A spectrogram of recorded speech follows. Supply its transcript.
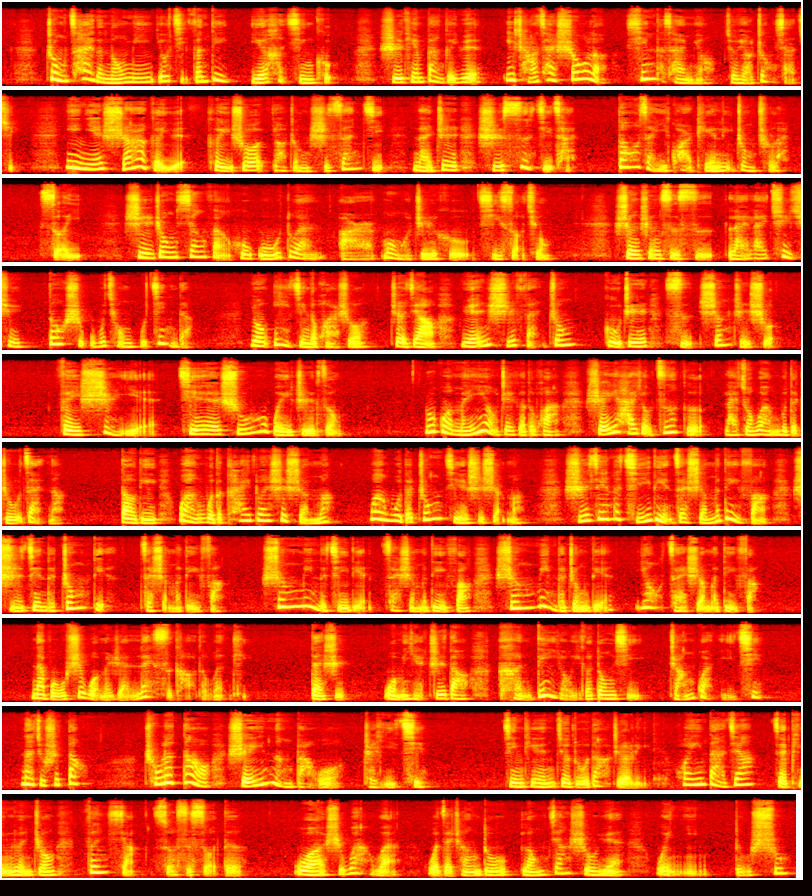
种菜的农民有几分地，也很辛苦。十天半个月，一茬菜收了，新的菜苗就要种下去。一年十二个月，可以说要种十三季。乃至十四季菜都在一块田里种出来，所以始终相反乎无端，而莫知乎其所穷。生生死死，来来去去，都是无穷无尽的。用易经的话说，这叫原始反终，故知死生之说。非是也，且孰为之宗？如果没有这个的话，谁还有资格来做万物的主宰呢？到底万物的开端是什么？万物的终结是什么？时间的起点在什么地方？时间的终点在什么地方？生命的起点在什么地方？生命的终点又在什么地方？那不是我们人类思考的问题，但是我们也知道，肯定有一个东西掌管一切，那就是道。除了道，谁能把握这一切？今天就读到这里。欢迎大家在评论中分享所思所得。我是万万，我在成都龙江书院为您读书。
